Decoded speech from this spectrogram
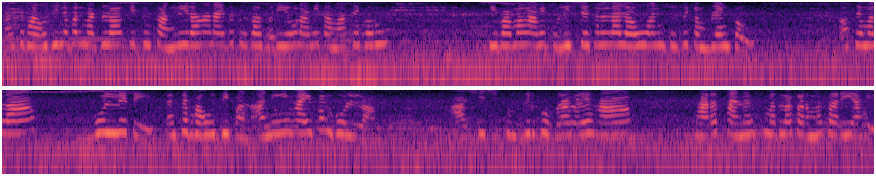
त्यांच्या भाऊजीने पण म्हटलं की तू चांगली राहा नाही तर तुझ्या घरी येऊन आम्ही तमाशे करू किंवा मग आम्ही पोलीस स्टेशनला जाऊ आणि तुझी कंप्लेंट करू. असे मला बोलले ते त्यांचे भाऊजी पण. आणि हाही पण बोलला. आशिष कुलजीर खोबरागडे हा भारत फायनान्समधला कर्मचारी आहे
